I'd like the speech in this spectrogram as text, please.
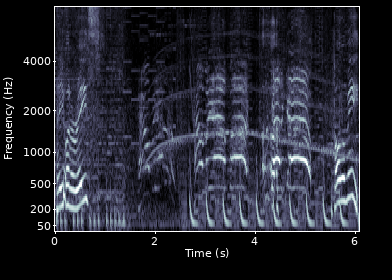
Hey, you want to race? Help me out! Help me out, Buck! We gotta go! Follow me.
